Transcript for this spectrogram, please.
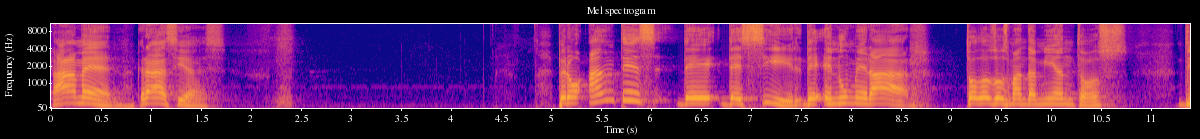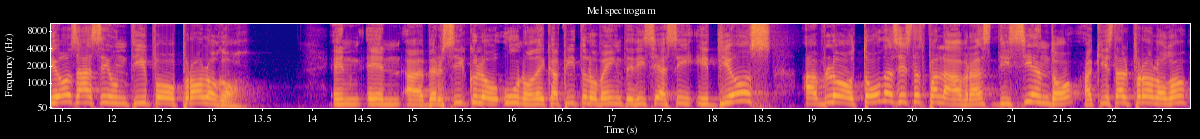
Amén. Gracias. Pero antes de decir, de enumerar todos los mandamientos, Dios hace un tipo prólogo. En, en ah, versículo 1 de capítulo 20 dice así, y Dios habló todas estas palabras diciendo, aquí está el prólogo,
